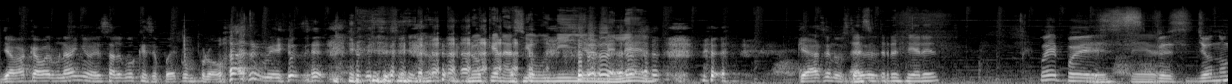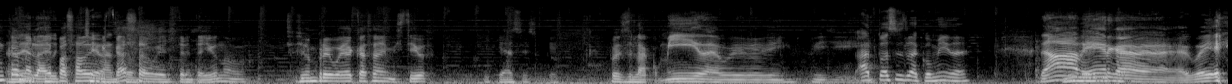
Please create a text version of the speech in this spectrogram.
ya va a acabar un año, es algo que se puede comprobar, güey. O sea, no, no que nació un niño en Belén. ¿Qué hacen ¿A eso ustedes? te refieres? Güey, pues, Este, pues yo nunca me la he pasado en mi casa, güey, el 31. güey. Siempre voy a casa de mis tíos. ¿Y qué haces? ¿Qué? Pues la comida, güey. y- Ah, tú haces la comida. No, verga, güey.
